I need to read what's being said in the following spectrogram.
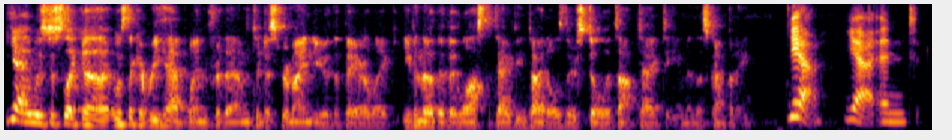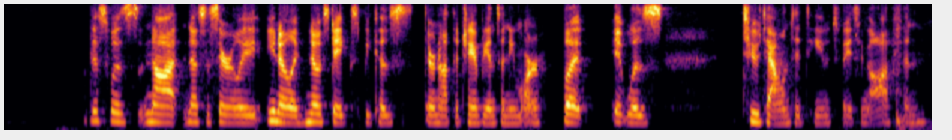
Yeah, it was just like a it was like a rehab win for them to just remind you that they are like even though that they lost the tag team titles, they're still a top tag team in this company. Yeah, yeah, and this was not necessarily, you know, like no stakes because they're not the champions anymore, but it was two talented teams facing off and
